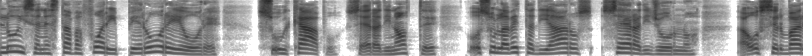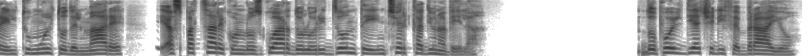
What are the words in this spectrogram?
lui se ne stava fuori per ore e ore, sul capo, se era di notte, o sulla vetta di Aros, se era di giorno, a osservare il tumulto del mare e a spazzare con lo sguardo l'orizzonte in cerca di una vela. Dopo il 10 di febbraio,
